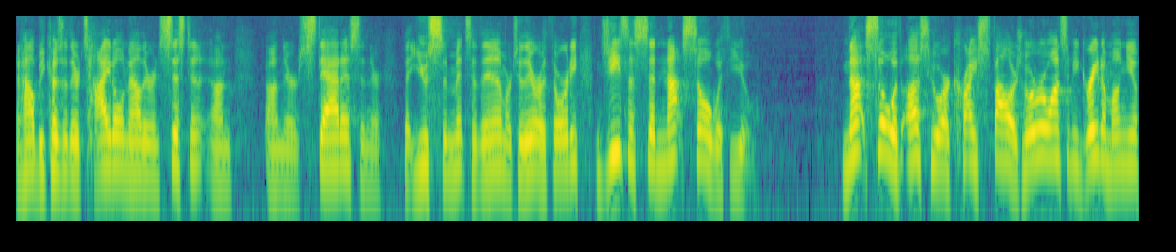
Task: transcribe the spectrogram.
And how because of their title now they're insistent on, on their status and their, that you submit to them or to their authority? Jesus said, Not so with you. Not so with us who are Christ's followers. Whoever wants to be great among you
